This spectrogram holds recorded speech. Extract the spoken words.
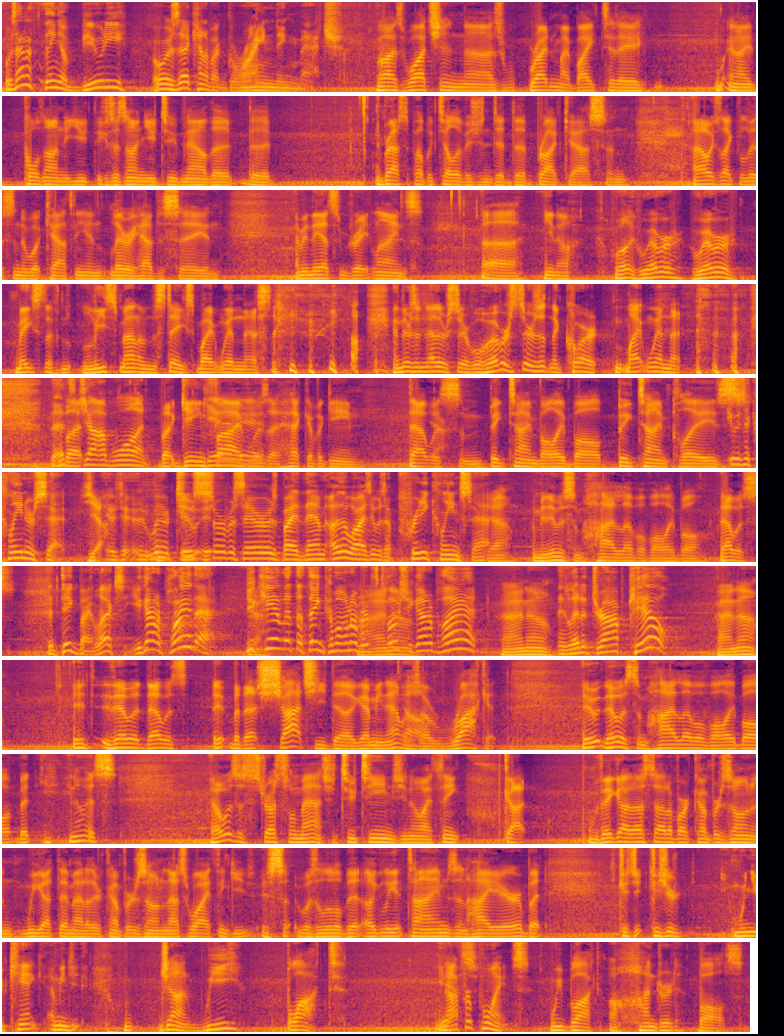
Was that a thing of beauty, or was that kind of a grinding match? Well, I was watching, uh, I was riding my bike today, and I pulled on the YouTube because it's on YouTube now. The the Nebraska Public Television did the broadcast, and I always like to listen to what Kathy and Larry have to say. And I mean, they had some great lines. Uh, you know, well, whoever whoever makes the least amount of mistakes might win this. and there's another serve. Well, whoever serves it in the court might win it. That's but, job one. But game Get five was a heck of a game. That was some big time volleyball, big time plays. It was a cleaner set. Yeah. It was, there were two It- it- service errors by them. Otherwise, it was a pretty clean set. yeah. I mean, it was some high level volleyball. That was, The dig by Lexi. You got to play that. You Yeah. can't let the thing come on over. If it's I close, know. you got to play it. I know, They let it drop. Kill. I know. It that was that was, it, but that shot she dug. I mean, that was Oh. a rocket. It, there was some high level volleyball, but you know, it's that was a stressful match. Two teams, you know, I think got they got us out of our comfort zone, and we got them out of their comfort zone, and that's why I think it was a little bit ugly at times and high air. But because because you're when you can't, I mean, John, we blocked not for points. We blocked a hundred balls,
